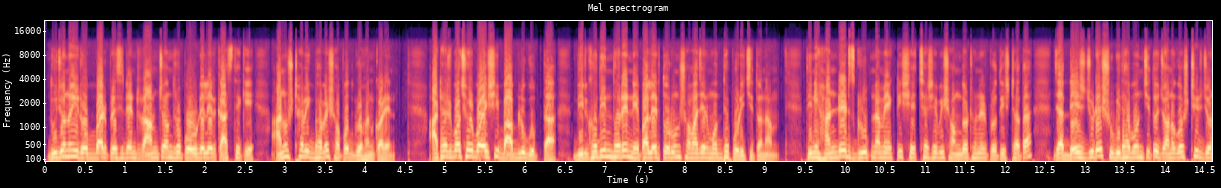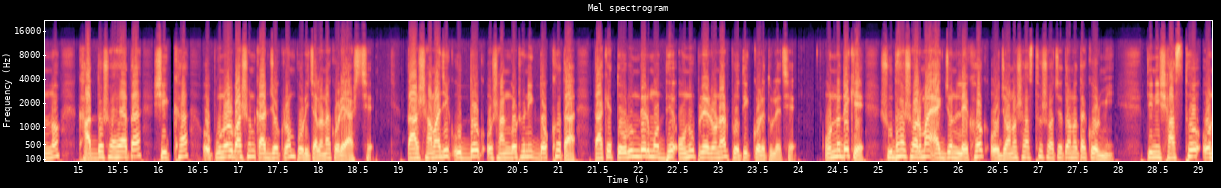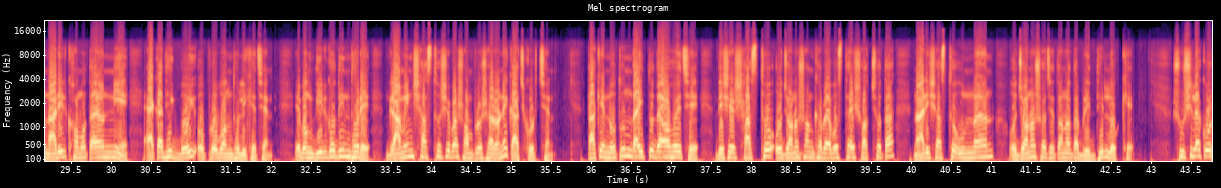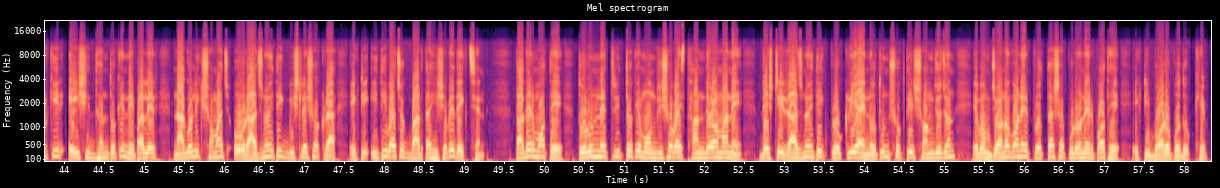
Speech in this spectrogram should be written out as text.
দুজনেই রোববার প্রেসিডেন্ট রামচন্দ্র পৌডেলের কাছ থেকে আনুষ্ঠানিকভাবে শপথ গ্রহণ করেন। আঠাশ বছর বয়সী বাবলু গুপ্তা দীর্ঘদিন ধরে নেপালের তরুণ সমাজের মধ্যে পরিচিত নাম। তিনি হান্ড্রেডস গ্রুপ নামে একটি স্বেচ্ছাসেবী সংগঠনের প্রতিষ্ঠাতা, যা দেশজুড়ে সুবিধাবঞ্চিত জনগোষ্ঠীর জন্য খাদ্য সহায়তা, শিক্ষা ও পুনর্বাসন কার্যক্রম পরিচালনা করে আসছে। তার সামাজিক উদ্যোগ ও সাংগঠনিক দক্ষতা তাকে তরুণদের মধ্যে অনুপ্রেরণার প্রতীক করে তুলেছে। অন্যদিকে, সুধা শর্মা একজন লেখক ও জনস্বাস্থ্য সচেতনতা কর্মী। তিনি স্বাস্থ্য ও নারীর ক্ষমতায়ন নিয়ে একাধিক বই ও প্রবন্ধ লিখেছেন এবং দীর্ঘদিন ধরে গ্রামীণ স্বাস্থ্যসেবা সম্প্রসারণে কাজ করছেন। তাকে নতুন দায়িত্ব দেওয়া হয়েছে দেশের স্বাস্থ্য ও জনসংখ্যা ব্যবস্থায় স্বচ্ছতা, নারী স্বাস্থ্য উন্নয়ন ও জনসচেতনতা বৃদ্ধির লক্ষ্যে। সুশীলা কর্কির এই সিদ্ধান্তকে নেপালের নাগরিক সমাজ ও রাজনৈতিক বিশ্লেষকরা একটি ইতিবাচক বার্তা হিসেবে দেখছেন। তাদের মতে, তরুণ নেতৃত্বকে মন্ত্রিসভায় স্থান দেওয়া মানে দেশটির রাজনৈতিক প্রক্রিয়ায় নতুন শক্তির সংযোজন এবং জনগণের প্রত্যাশা পূরণের পথে একটি বড় পদক্ষেপ।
